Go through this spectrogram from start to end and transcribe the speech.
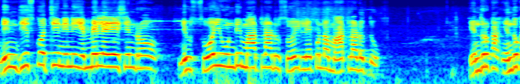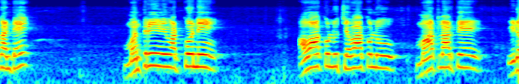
నిన్ను తీసుకొచ్చి నిన్ను ఎమ్మెల్యే చేసిండ్రు? నువ్వు సోయి ఉండి మాట్లాడు సోయి లేకుండా మాట్లాడొద్దు. ఎందుక ఎందుకంటే మంత్రిని పట్టుకొని అవాకులు చెవాకులు మాట్లాడితే ఇడ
